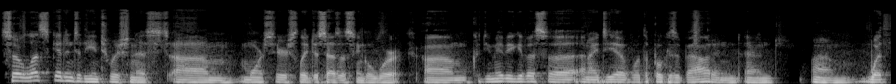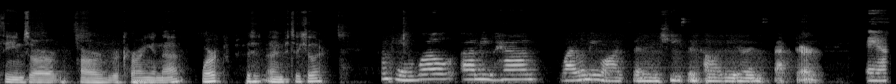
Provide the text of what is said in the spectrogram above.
so let's get into the Intuitionist um, more seriously, just as a single work. Um, could you maybe give us a, an idea of what the book is about and and um, what themes are are recurring in that work in particular? Okay. Well, um, you have Lila Mae Watson, and she's an elevator inspector. And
